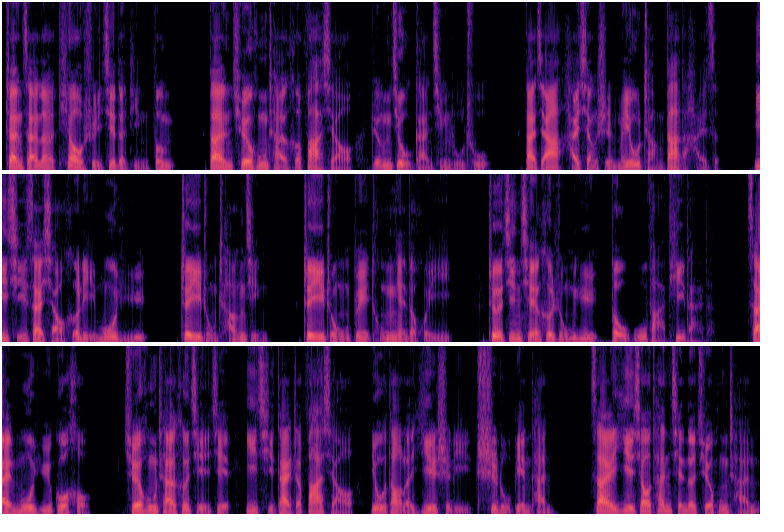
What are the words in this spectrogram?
站在了跳水界的顶峰。但全红婵和发小仍旧感情如初，大家还像是没有长大的孩子。一起在小河里摸鱼，这一种场景，这一种对童年的回忆，这金钱和荣誉都无法替代的。在摸鱼过后，全红婵和姐姐一起带着发小又到了夜市里吃路边摊。在夜宵摊前的全红婵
